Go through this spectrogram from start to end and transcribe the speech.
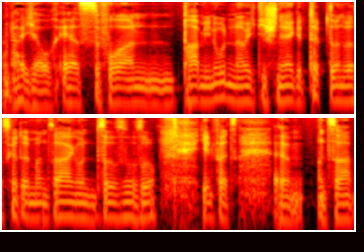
und habe ich auch erst vor ein paar Minuten habe ich die schnell getippt und was könnte man sagen und so, so, so. Jedenfalls, ähm, und zwar,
